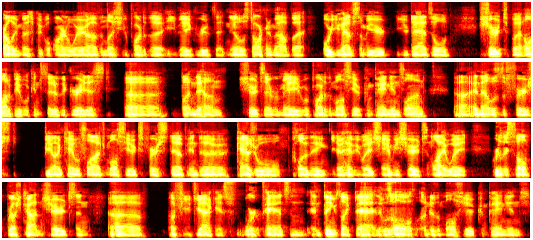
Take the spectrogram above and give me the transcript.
probably most people aren't aware of unless you're part of the eBay group that Neill was talking about, but or you have some of your your dad's old shirts. But a lot of people consider the greatest uh, button down shirts ever made were part of the Mossy Oak Companions line, uh, and that was the first beyond camouflage. Mossy Oak's first step into casual clothing, you know, heavyweight chamois shirts and lightweight, really soft brush cotton shirts and uh, a few jackets, work pants, and, and things like that. And it was all under the Mossy Oak Companions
